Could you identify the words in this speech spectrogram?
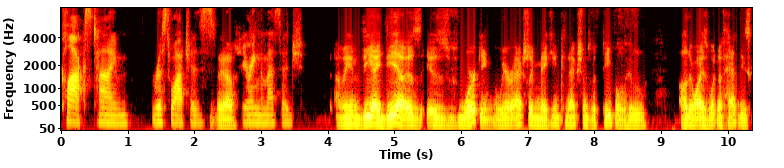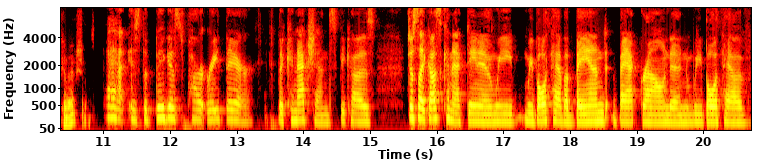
clocks time wristwatches yeah. sharing the message I mean, the idea is is working. We're actually making connections with people who otherwise wouldn't have had these connections. That is the biggest part right there, the connections, because just like us connecting, and we we both have a band background, and we both have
